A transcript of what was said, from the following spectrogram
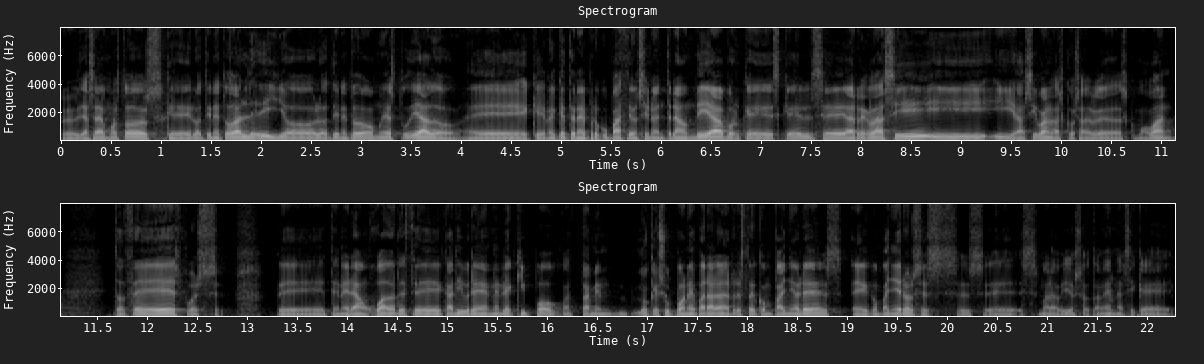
Pero ya sabemos todos que lo tiene todo al dedillo, lo tiene todo muy estudiado, eh, que no hay que tener preocupación si no entrena un día, porque es que él se arregla así y, y así van las cosas como van. Entonces, pues eh, tener a un jugador de este calibre en el equipo, también lo que supone para el resto de compañeros, eh, compañeros es, es- es maravilloso también. Así que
